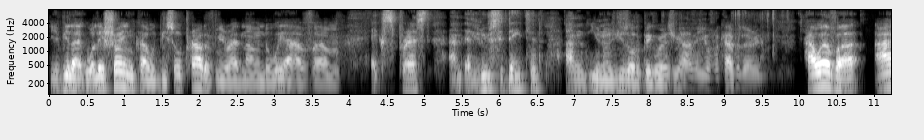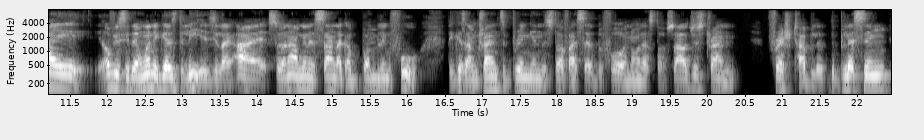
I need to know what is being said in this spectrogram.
you'd be like, Wole Soyinka would be so proud of me right now in the way I have um, expressed and elucidated and you know use all the big words you have in your vocabulary however i obviously then when it gets deleted you're like all right so now i'm going to sound like a bumbling fool because i'm trying to bring in the stuff i said before and all that stuff so i'll just try and fresh tablet the blessing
